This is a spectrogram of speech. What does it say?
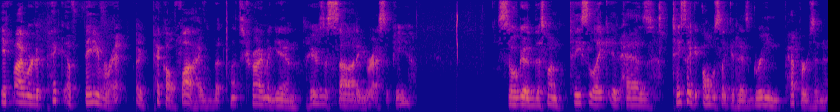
if I were to pick a favorite, I'd pick all five, but let's try them again. Here's a Saudi recipe. So good. This one tastes like it has, tastes like almost like it has green peppers in it.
